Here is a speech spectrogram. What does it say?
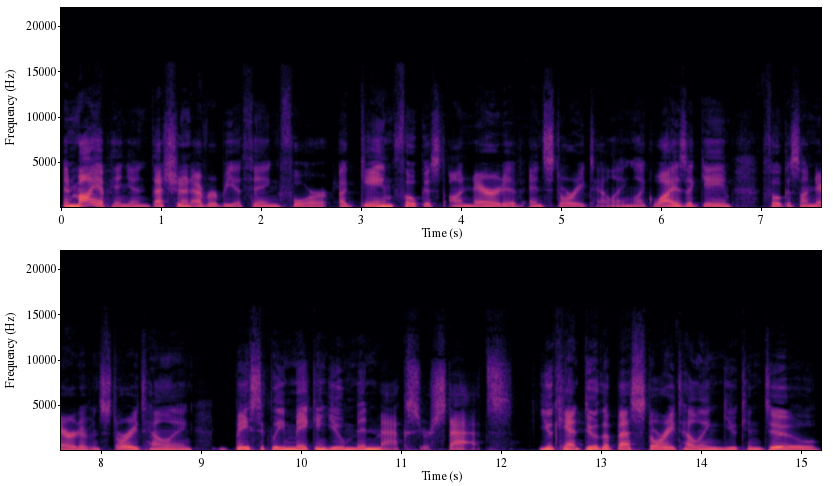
in my opinion that shouldn't ever be a thing for a game focused on narrative and storytelling like why is a game focused on narrative and storytelling basically making you min-max your stats you can't do the best storytelling you can do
